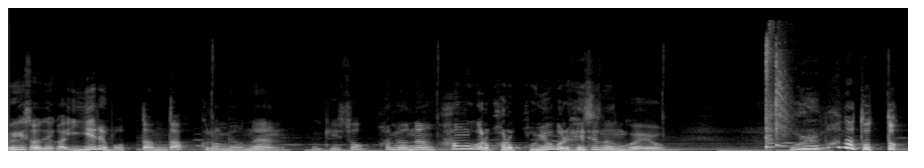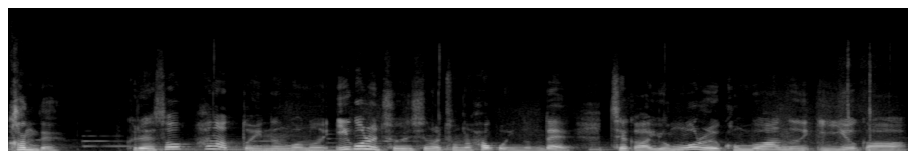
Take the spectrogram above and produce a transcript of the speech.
여기서 내가 이해를 못한다? 그러면은 여기서 하면은 한국어로 바로 번역을 해주는 거예요. 얼마나 똑똑한데. 그래서 하나 또 있는 거는 이거를 중심으로 저는 하고 있는데 제가 영어를 공부하는 이유가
